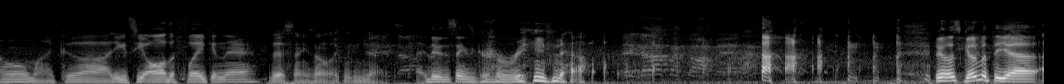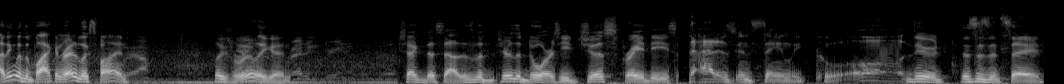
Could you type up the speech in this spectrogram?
Oh my god. You can see all the flake in there. This thing's gonna look nuts. Dude, this thing's green now. Hey, get off my car, man. Dude, it looks good with the, uh, I think with the black and red, it looks fine. Yeah. Looks really good. Red and green is good. Check this out. This is the, here are the doors. He just sprayed these. That is insanely cool. Oh, dude, this is insane.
